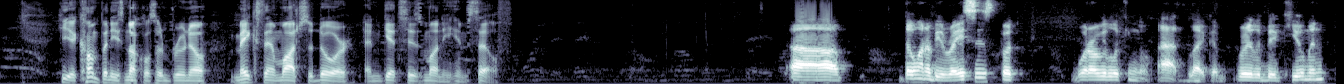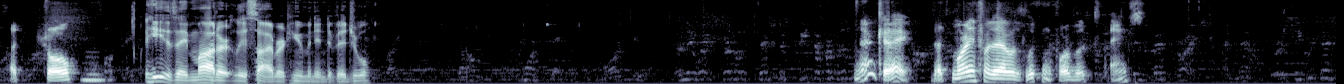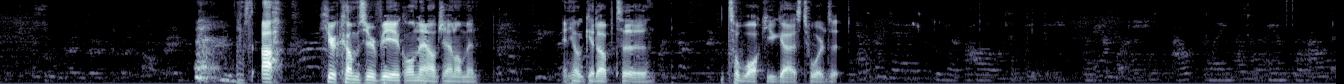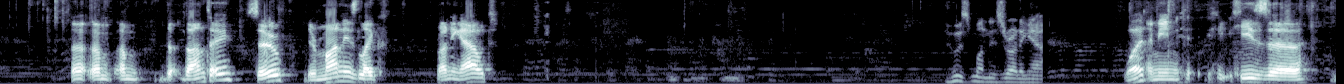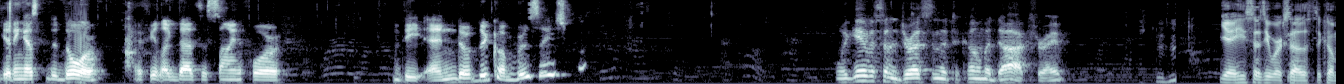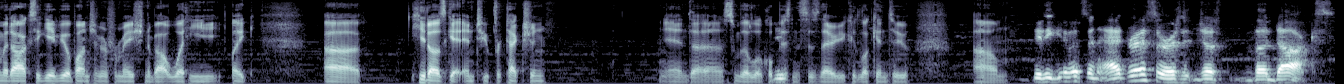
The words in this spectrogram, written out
He accompanies Knuckles and Bruno, makes them watch the door, and gets his money himself. Uh, don't want to be racist, but what are we looking at? Like a really big human, a troll? He is a moderately cybered human individual. Okay, that's more info that I was looking for, but thanks. Ah, here comes your vehicle now, gentlemen. And he'll get up to to walk you guys towards it. Uh, um, um, D- Dante, so your money's like running out. Whose money's running out? What? I mean, he, he's uh, getting us to the door. I feel like that's a sign for the end of the conversation. We gave us an address in the Tacoma docks, right? Yeah, he says he works out of the Tacoma docks. He gave you a bunch of information about what he like. Uh, he does get into protection, and uh, some of the local businesses there you could look into. Um, Did he give us an address or is it just the docks?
